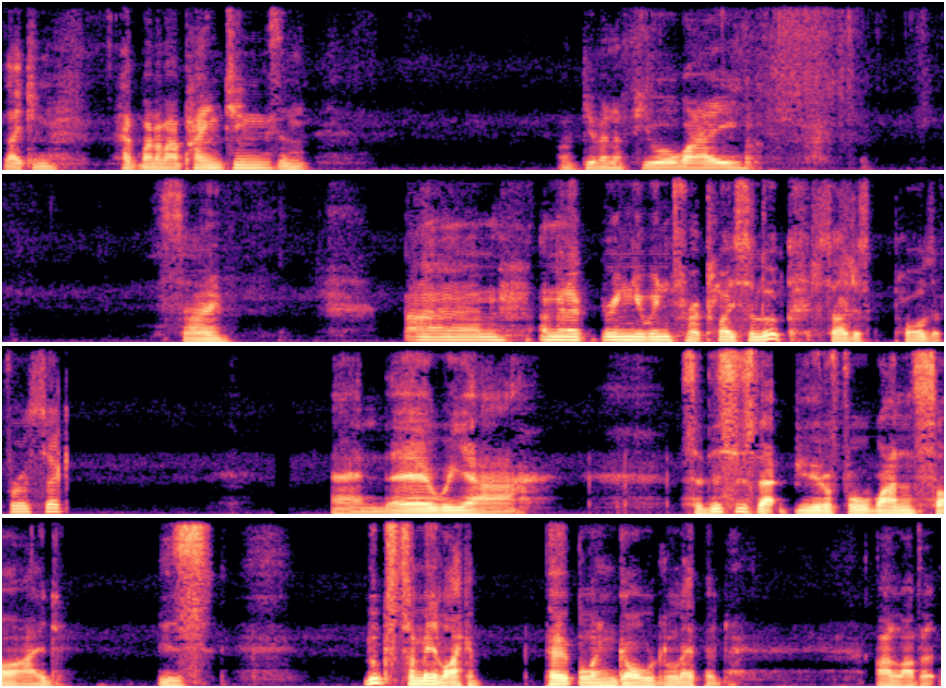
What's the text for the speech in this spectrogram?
they can have one of my paintings and I've given a few away. So um, I'm going to bring you in for a closer look. So I'll just pause it for a sec. And there we are. So this is that beautiful one side is Looks to me like a purple and gold leopard. I love it.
